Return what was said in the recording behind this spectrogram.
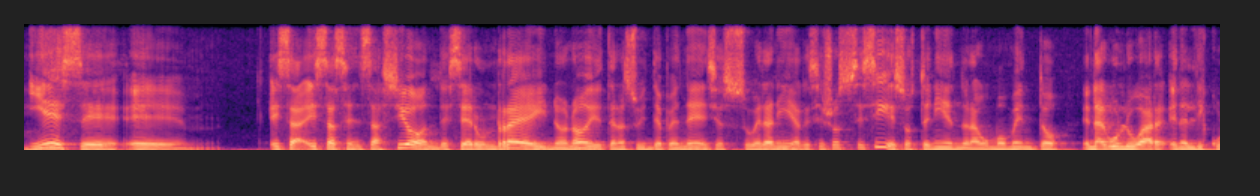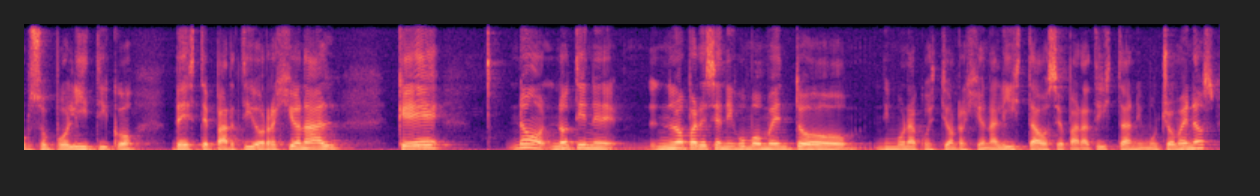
Y ese, eh, esa, esa, sensación de ser un reino, ¿no? Y de tener su independencia, su soberanía, qué sé yo, se sigue sosteniendo en algún momento, en algún lugar en el discurso político de este partido regional que no, no tiene, no aparece en ningún momento ninguna cuestión regionalista o separatista, ni mucho menos.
